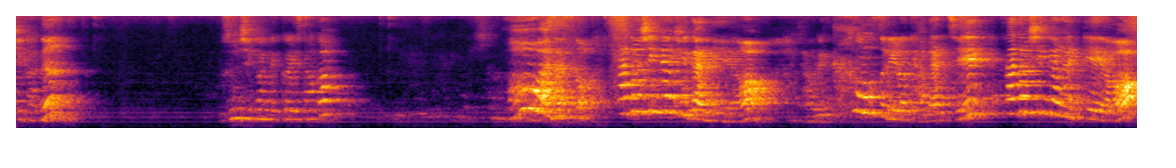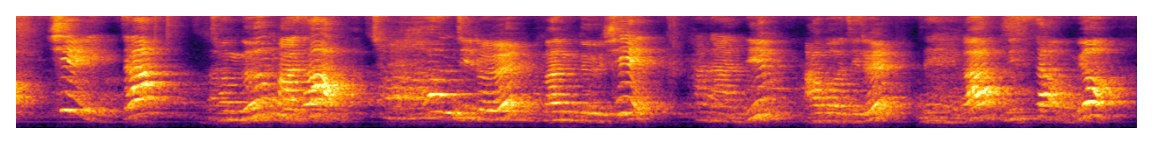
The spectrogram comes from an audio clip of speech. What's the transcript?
시간은 무슨 시간일까 이사가? 어 맞았어 사도신경 시간이에요 자 우리 큰 목소리로 다 같이 사도신경 할게요 시작 전능마사 천지를 만드신 하나님 아버지를 내가 믿사오며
